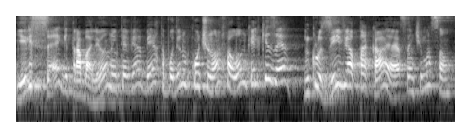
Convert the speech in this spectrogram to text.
E ele segue trabalhando em TV aberta, podendo continuar falando o que ele quiser, inclusive atacar essa intimação.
